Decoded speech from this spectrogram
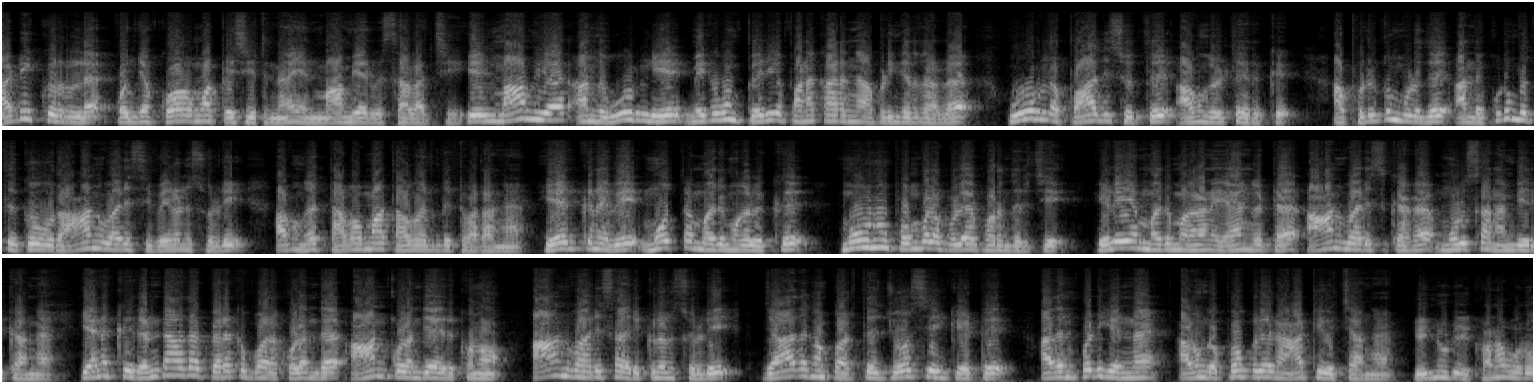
அடிக்குரல்ல கொஞ்சம் கோபமா பேசிட்டு இருந்தேன் என் மாமியார் விசாலாச்சு. என் மாமியார் அந்த ஊர்லயே மிகவும் பெரிய பணக்காரங்க அப்படிங்கறதால ஊர்ல பாதி சொத்து அவங்கள்ட்ட இருக்கு. அப்படி இருக்கும் பொழுது அந்த குடும்பத்துக்கு ஒரு ஆண் வாரிசு வேணும்னு சொல்லி அவங்க தவமா தவ இருந்துட்டு வராங்க. ஏற்கனவே மூத்த மருமகளுக்கு மூணும் பொம்பளை பிள்ளையா பிறந்துருச்சு. இளைய மருமகளான என்கிட்ட ஆண் வாரிசுக்காக முழுசா நம்பியிருக்காங்க. எனக்கு ரெண்டாவதா பிறக்க போற குழந்தை ஆண் குழந்தையா இருக்கணும். ஆண் வாரிசா இருக்கணும்னு சொல்லி ஜாதகம் பார்த்து ஜோசியம் கேட்டு அதன்படி என்ன அவங்க போக்குல நான் ஆட்டி வச்சாங்க? என்னுடைய கணவரோ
